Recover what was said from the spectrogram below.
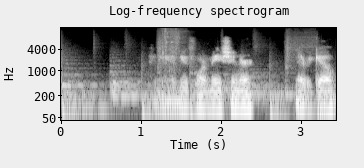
I need a new formationer. There we go.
